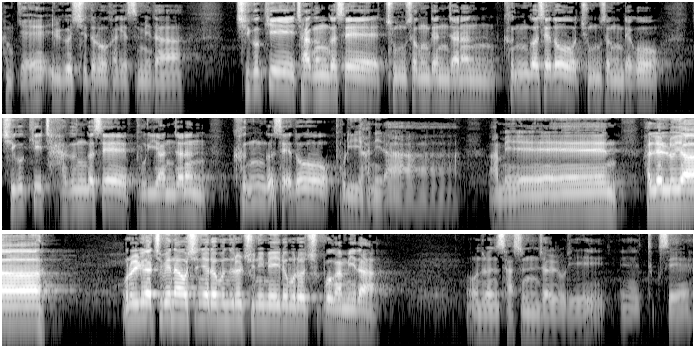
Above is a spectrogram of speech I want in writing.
함께 읽으시도록 하겠습니다. 지극히 작은 것에 충성된 자는 큰 것에도 충성되고 지극히 작은 것에 불의한 자는 큰 것에도 불의하니라. 아멘. 할렐루야. 오늘 이 아침에 나오신 여러분들을 주님의 이름으로 축복합니다. 오늘은 사순절 우리 특세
